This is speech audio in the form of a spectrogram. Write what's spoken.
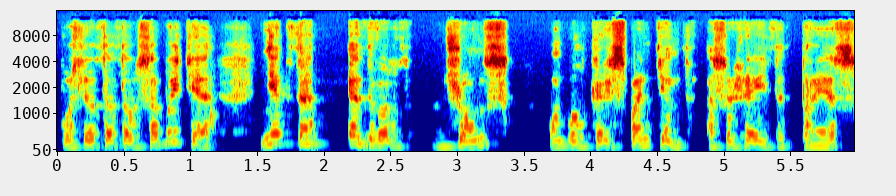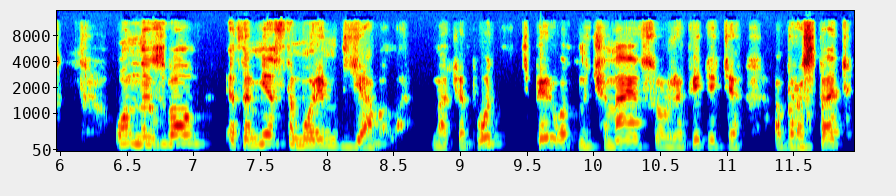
после вот этого события, некто Эдвард Джонс, он был корреспондент Associated Press, он назвал это место морем дьявола. Значит, вот теперь вот начинается уже, видите, обрастать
